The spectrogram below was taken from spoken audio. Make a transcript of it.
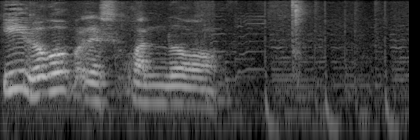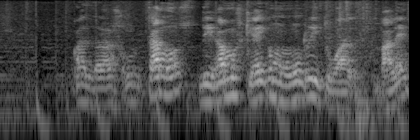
Y luego, pues cuando cuando las juntamos, digamos que hay como un ritual, ¿vale?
